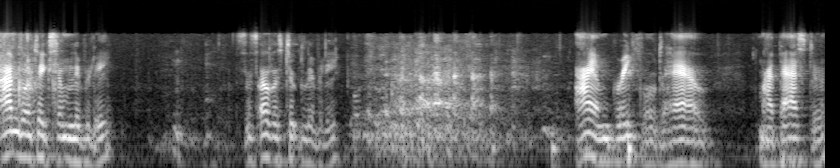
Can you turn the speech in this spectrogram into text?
I'm going to take some liberty, since others took liberty. I am grateful to have my pastor,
